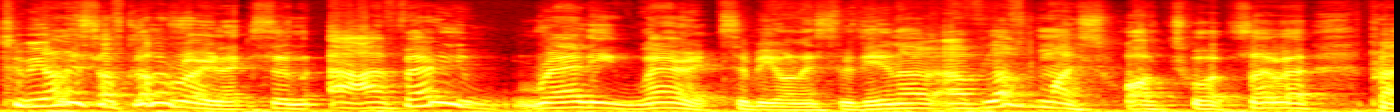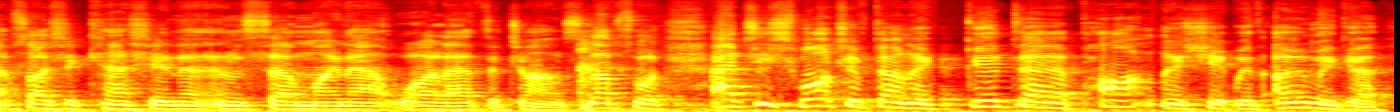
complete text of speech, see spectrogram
to be honest, I've got a Rolex, and I very rarely wear it. To be honest with you, and I, have loved my Swatch watch, so uh, perhaps I should cash in and sell mine out while I have the chance. Love Swatch. Actually, Swatch have done a good uh, partnership with Omega.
